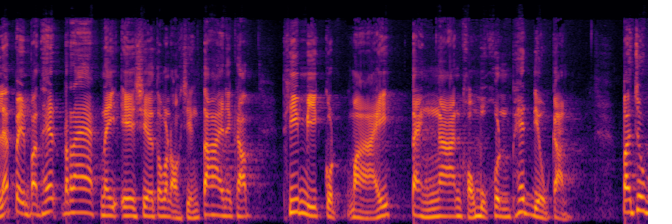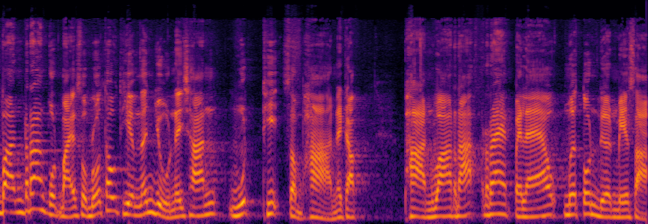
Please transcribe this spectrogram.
และเป็นประเทศแรกในเอเชียตะวันออกเฉียงใต้นะครับ ที่มีกฎหมายแต่งงานของบุคคลเพศเดียวกัน ปัจจุบันร่างกฎหมายสมรสเท่าเทียมนั้นอยู่ในชั้นวุฒิสภานะครับ ผ่านวาระแรกไปแล้วเมื่อต้นเดือนเมษา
